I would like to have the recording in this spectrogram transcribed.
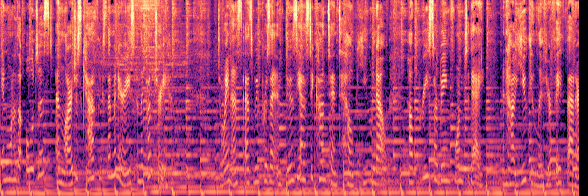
in one of the oldest and largest Catholic seminaries in the country. Join us as we present enthusiastic content to help you know how priests are being formed today and how you can live your faith better.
